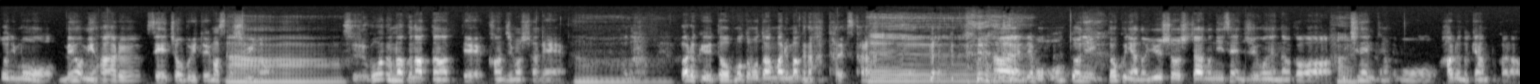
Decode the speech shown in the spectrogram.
当にもう目を見張る成長ぶりといいますか、守備の。すごい上手くなったなって感じましたね。あ 悪く言うと、もともとあんまり上手くなかったですから。ーえー はい、でも本当に、特にあの優勝したあの2015年なんかは、はい1年間でもう春のキャンプから、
